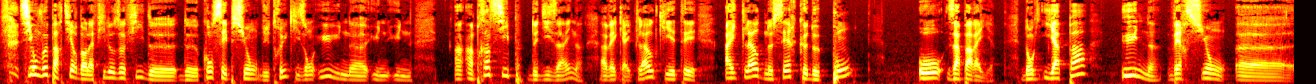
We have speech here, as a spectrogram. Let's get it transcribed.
Si on veut partir dans la philosophie de, conception du truc, ils ont eu un, principe de design avec iCloud qui était iCloud ne sert que de pont aux appareils. Donc il n'y a pas une version, euh,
